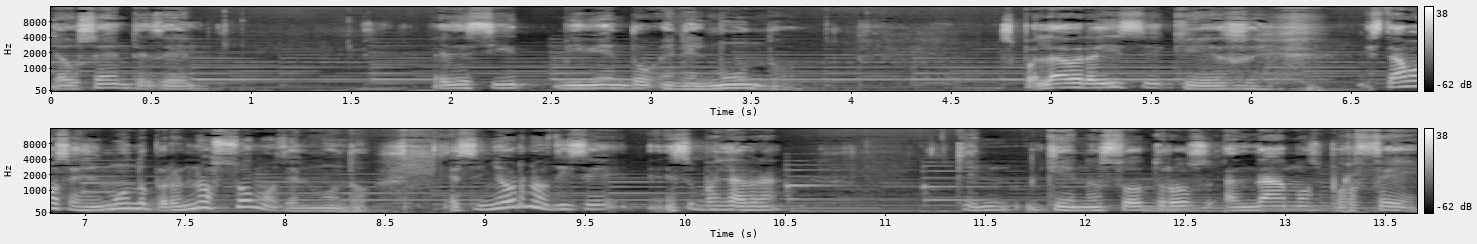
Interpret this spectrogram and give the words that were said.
de ausentes de Él. Es decir, viviendo en el mundo. Su palabra dice que estamos en el mundo, pero no somos del mundo. El Señor nos dice en su palabra que, nosotros andamos por fe,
